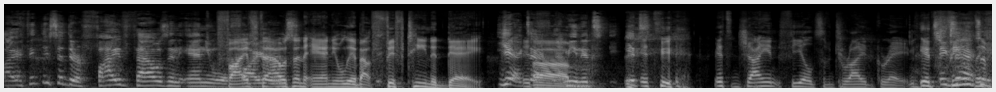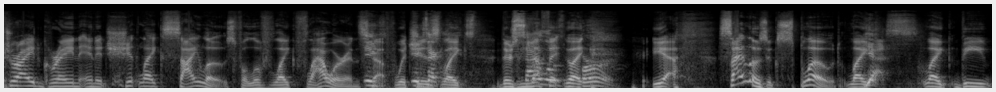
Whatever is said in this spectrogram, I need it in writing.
I think they said there are five thousand annual Five fires. annually, about fifteen a day. Yeah, exactly. I Um, mean, it's it's It's it's giant fields of dried grain. It's fields of dried grain, and it's shit like silos full of like flour and stuff, which is like there's Silos nothing like burn. yeah. Silos explode. Like Yes. like the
